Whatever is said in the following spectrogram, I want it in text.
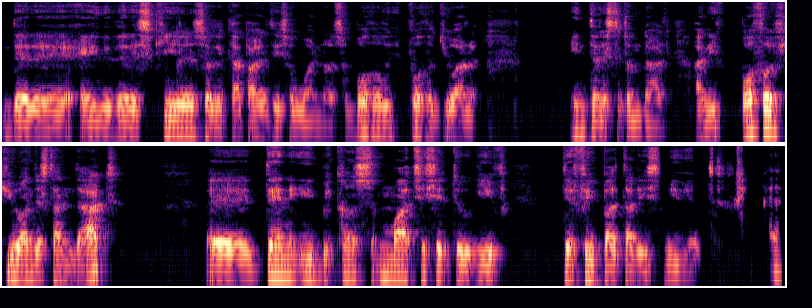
their uh, their skills or the capabilities or whatnot. So both of both of you are interested on that, and if both of you understand that, uh, then it becomes much easier to give the feedback that is needed. feedback.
